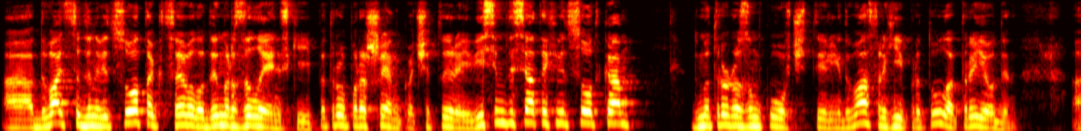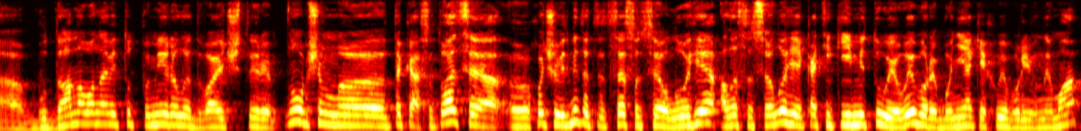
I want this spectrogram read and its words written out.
а, 21% це Володимир Зеленський, Петро Порошенко 4,8%, Дмитро Разумков 4,2%, Сергій Притула 3,1%. Буданова навіть тут поміряли 2,4. Ну, в общем, е, така ситуація. Е, Хочу відмітити, це соціологія, але соціологія, яка тільки імітує вибори, бо ніяких виборів нема.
